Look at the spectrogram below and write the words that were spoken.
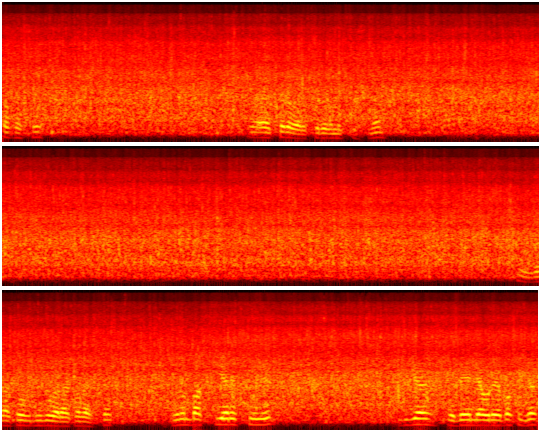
Kafası. Ve ayakları var kırılmış kısmı. Burada ayakkabı var arkadaşlar. Bunun baktığı yere şimdi gideceğiz. Dedeyle oraya bakacağız.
